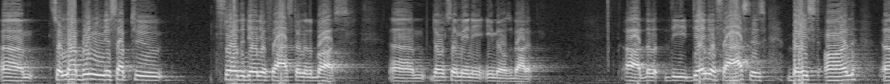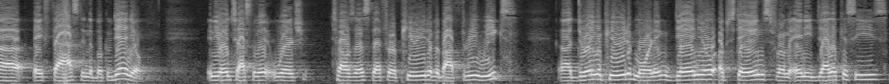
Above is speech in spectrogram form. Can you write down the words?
Um, so I'm not bringing this up to throw the Daniel fast under the bus. Um, don't send me any emails about it. Uh, the, the Daniel fast is based on uh, a fast in the book of Daniel in the Old Testament, which tells us that for a period of about three weeks, uh, during a period of mourning, Daniel abstains from any delicacies,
